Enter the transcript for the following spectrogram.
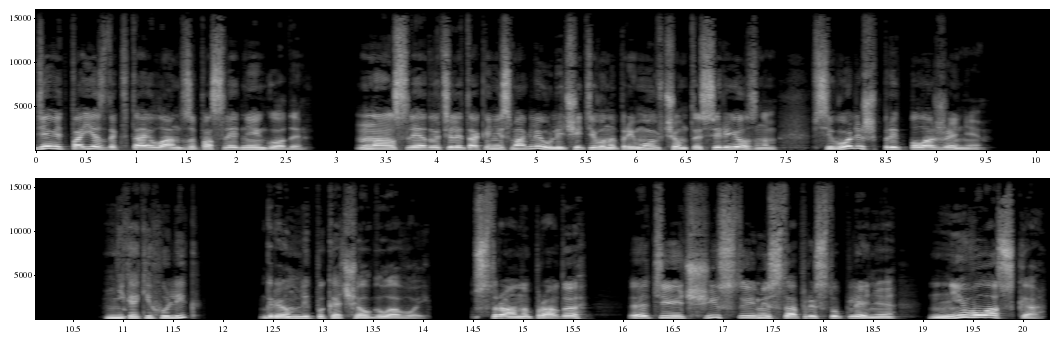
Девять поездок в Таиланд за последние годы. Но следователи так и не смогли уличить его напрямую в чем-то серьезном. Всего лишь предположение. «Никаких улик?» Грёнли покачал головой. «Странно, правда? Эти чистые места преступления. Ни волоска.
